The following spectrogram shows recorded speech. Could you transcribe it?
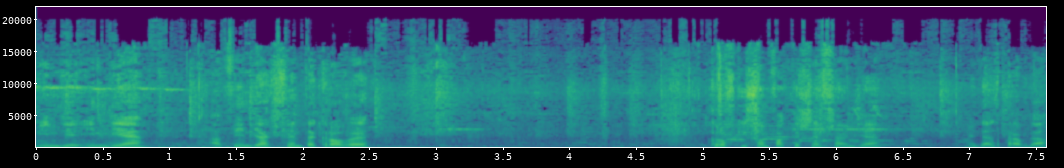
Indie, Indie, a w Indiach święte krowy. Krówki są faktycznie wszędzie. No i to jest prawda.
